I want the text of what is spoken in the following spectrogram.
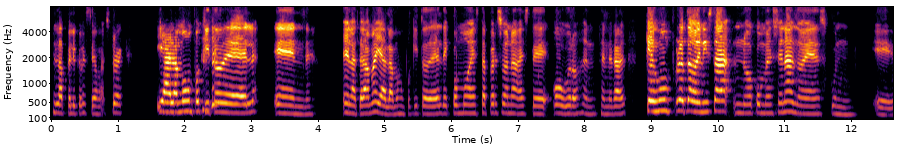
la película se llama Shrek. Y hablamos un poquito de él en, en la trama y hablamos un poquito de él, de cómo esta persona, este ogro en general, que es un protagonista no convencional, no es un eh,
